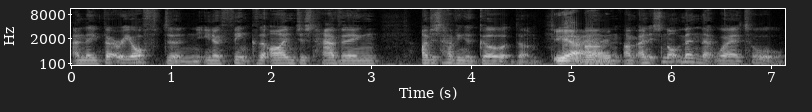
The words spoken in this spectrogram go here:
and they very often you know think that I'm just having I'm just having a go at them. Yeah, um, yeah. Um, and it's not meant that way at all.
